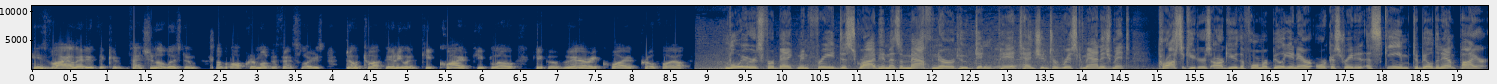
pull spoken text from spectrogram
He's violated the conventional wisdom of all criminal defense lawyers. Don't talk to anyone, keep quiet, keep low, keep a very quiet profile. Lawyers for Bankman Fried describe him as a math nerd who didn't pay attention to risk management. Prosecutors argue the former billionaire orchestrated a scheme to build an empire.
